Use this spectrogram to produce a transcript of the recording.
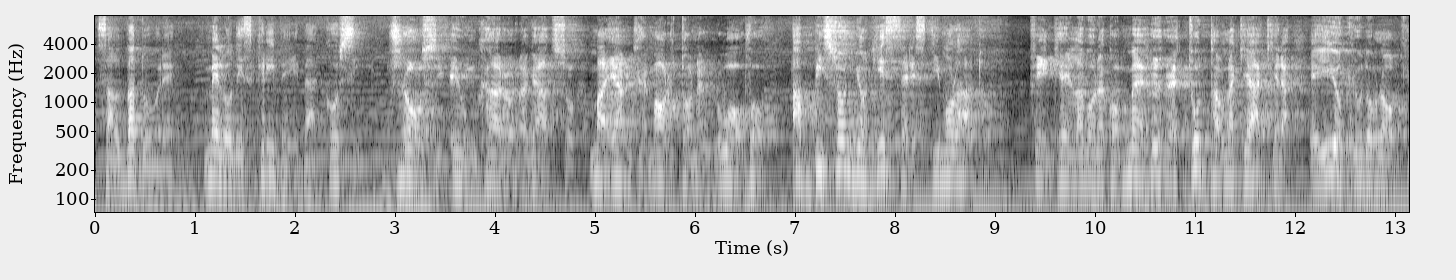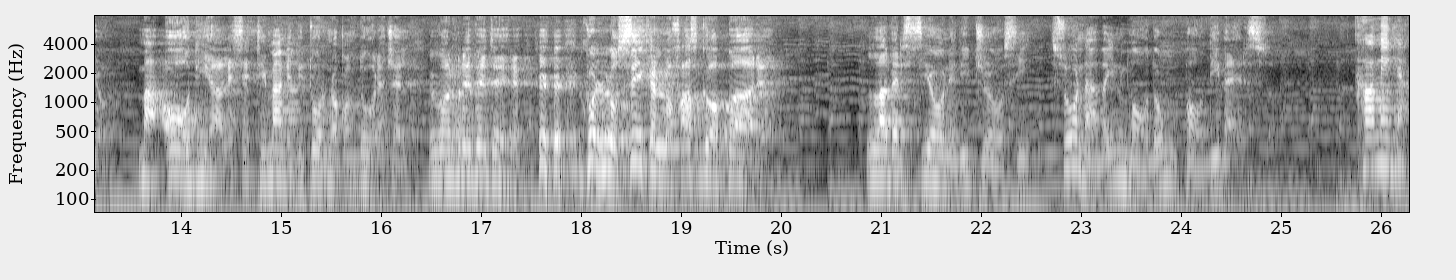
Salvatore me lo descriveva così. Josie è un caro ragazzo, ma è anche morto nell'uovo. Ha bisogno di essere stimolato. Finché lavora con me è tutta una chiacchiera e io chiudo un occhio. Ma odia le settimane di turno con Duracell. Vorrei vedere. Quello sì che lo fa sgobbare. La versione di Josie suonava in modo un po' diverso. Come no?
